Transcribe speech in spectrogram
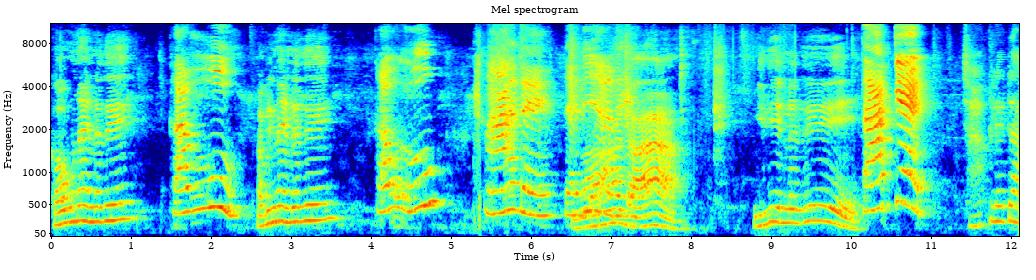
கவுனா என்னது? கவு. அப்படின்னா என்னது? கவு. மாடு இது என்னது? சாக்லேட்டா?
